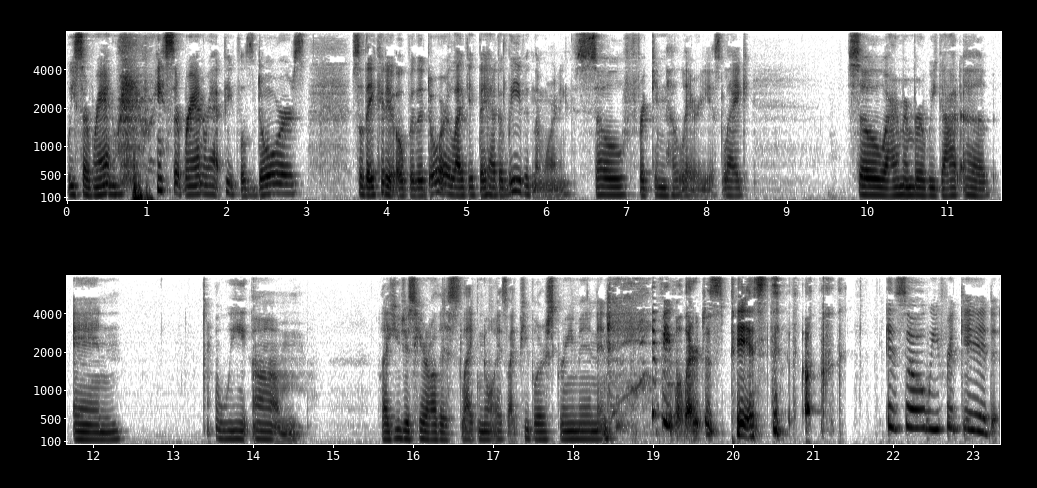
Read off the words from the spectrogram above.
we saran we saran wrap people's doors so they couldn't open the door like if they had to leave in the morning. So freaking hilarious. Like so I remember we got up and we um like you just hear all this like noise. Like people are screaming and people are just pissed. And so we freaking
